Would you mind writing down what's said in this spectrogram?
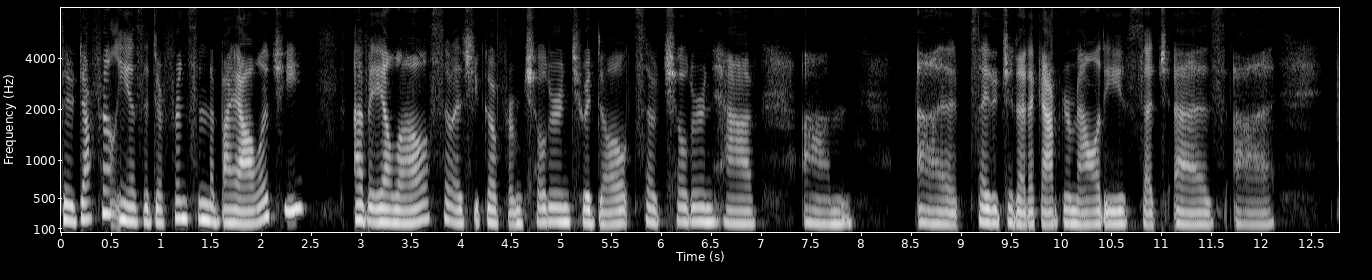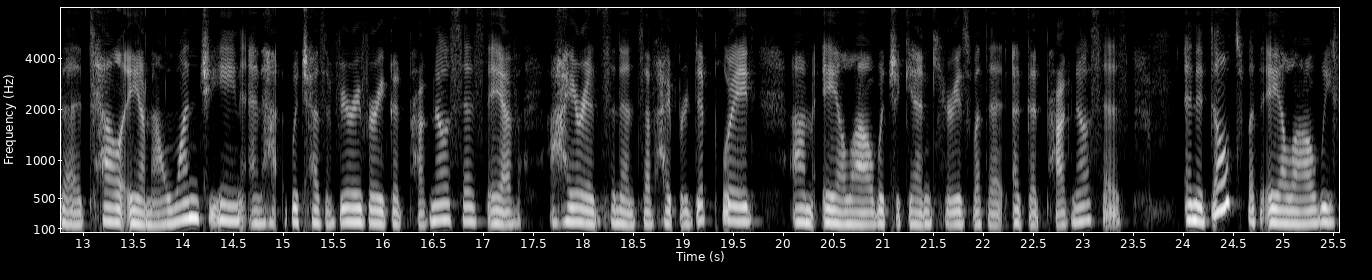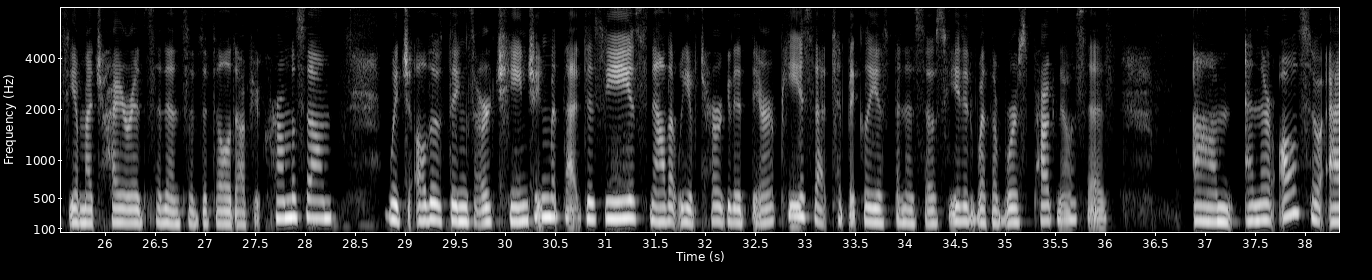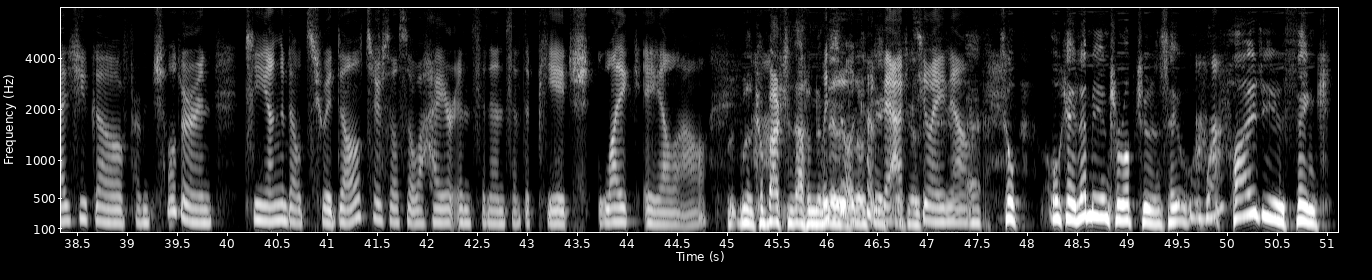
there definitely is a difference in the biology of ALL. So as you go from children to adults, so children have um, uh, cytogenetic abnormalities such as uh, the TEL-AML1 gene, and ha- which has a very, very good prognosis. They have a higher incidence of hyperdiploid um, ALL, which again carries with it a good prognosis. In adults with ALL, we see a much higher incidence of the Philadelphia chromosome, which although things are changing with that disease, now that we have targeted therapies, that typically has been associated with a worse prognosis. Um, and there also, as you go from children to young adults to adults, there's also a higher incidence of the PH-like ALL. We'll come back to that in a which minute. Which we'll come back to, I know. Uh, so, okay, let me interrupt you and say, uh-huh. wh- why do you think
